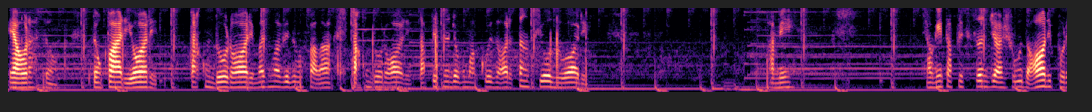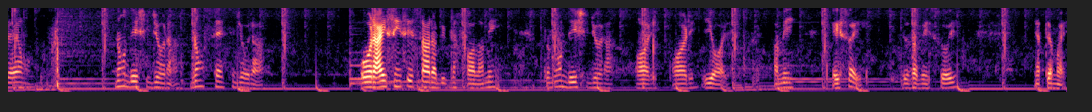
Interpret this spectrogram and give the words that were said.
É a oração. Então pare, ore. Tá com dor, ore. Mais uma vez eu vou falar. Tá com dor, ore. Tá precisando de alguma coisa, ore. Tá ansioso, ore. Amém. Se alguém está precisando de ajuda, ore por ela. Não deixe de orar. Não cesse de orar. Orai sem cessar, a Bíblia fala, amém? Então não deixe de orar. Ore, ore e ore. Amém? É isso aí. Deus abençoe e até mais.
